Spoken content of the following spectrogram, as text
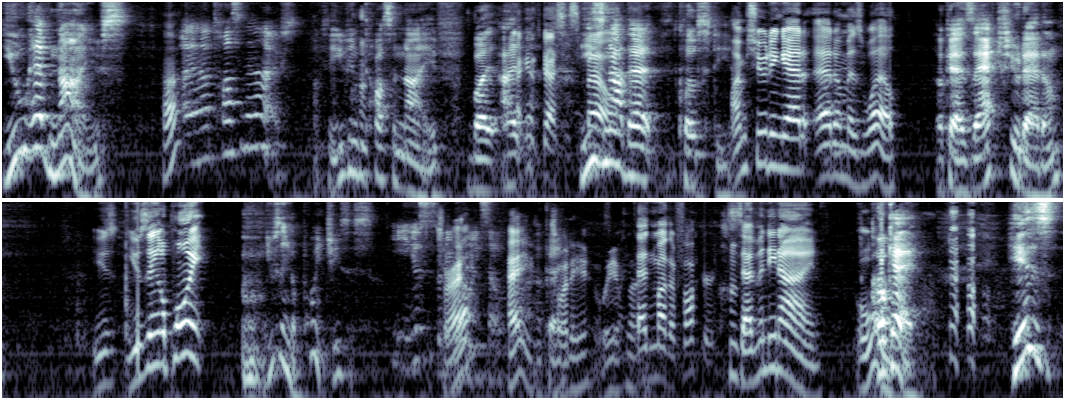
You have knives. Huh? I have tossing knives. Okay, you can toss a knife, but I. I can cast a he's not that close to you. I'm shooting at at him as well, Okay, Zach, shoot at him. Use, using a point. Using a point, Jesus. He uses That's right. going so. Hey, Okay. what are you? What do you Dead motherfucker. 79. Ooh. Okay. His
